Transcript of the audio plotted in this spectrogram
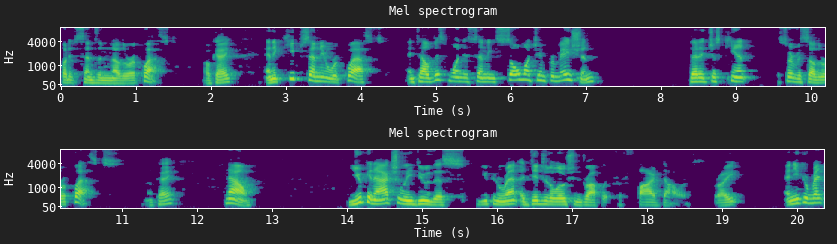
but it sends another request, okay? And it keeps sending requests until this one is sending so much information that it just can't service other requests, okay? Now, you can actually do this. You can rent a DigitalOcean droplet for $5, right? And you can rent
